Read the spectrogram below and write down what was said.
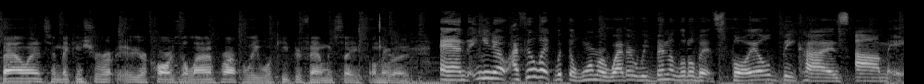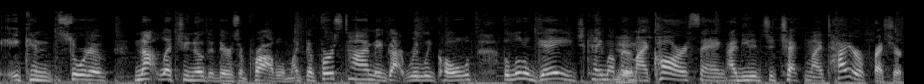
balance and making sure your car is aligned properly will keep your family safe on the road. And, you know, I feel like with the warmer weather, we've been a little bit spoiled because um, it can sort of not let you know that there's a problem. Like the first time it got really cold, the little gauge came up in my car saying I needed to check my tire pressure.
